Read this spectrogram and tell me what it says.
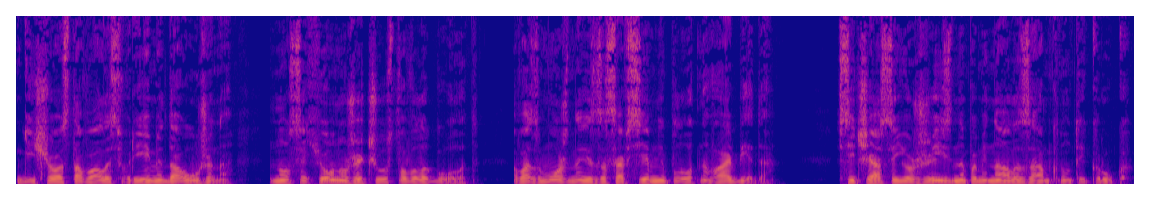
Еще оставалось время до ужина, но Сэхён уже чувствовала голод – возможно, из-за совсем неплотного обеда. Сейчас ее жизнь напоминала замкнутый круг.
